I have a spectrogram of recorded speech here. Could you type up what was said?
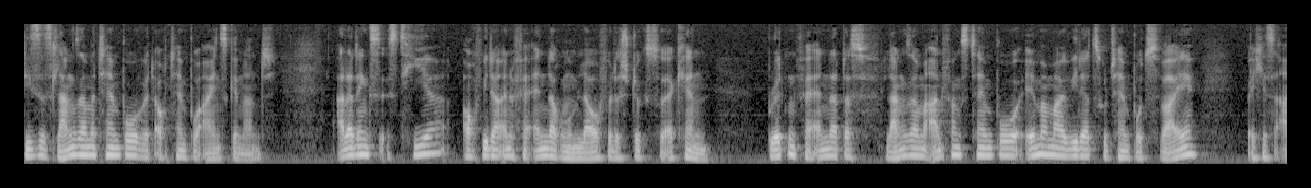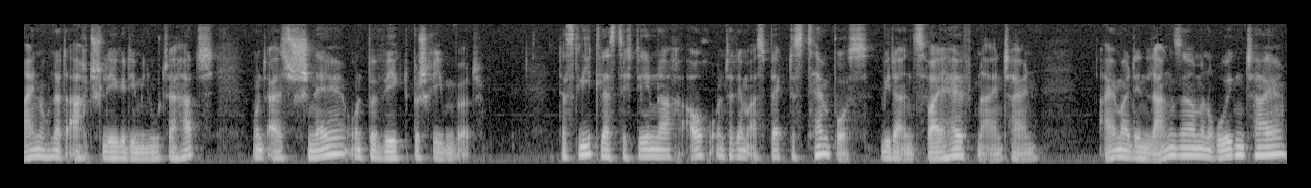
Dieses langsame Tempo wird auch Tempo 1 genannt. Allerdings ist hier auch wieder eine Veränderung im Laufe des Stücks zu erkennen. Britten verändert das langsame Anfangstempo immer mal wieder zu Tempo 2, welches 108 Schläge die Minute hat und als schnell und bewegt beschrieben wird. Das Lied lässt sich demnach auch unter dem Aspekt des Tempos wieder in zwei Hälften einteilen. Einmal den langsamen, ruhigen Teil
